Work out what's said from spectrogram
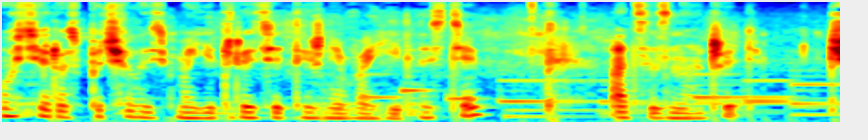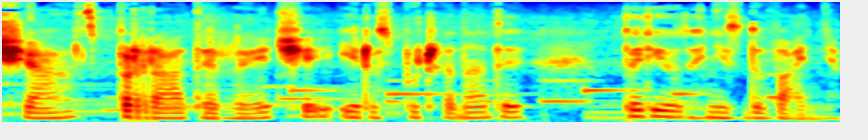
Ось і розпочались мої 30 тижнів вагітності, а це значить час прати речі і розпочинати період гніздування.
